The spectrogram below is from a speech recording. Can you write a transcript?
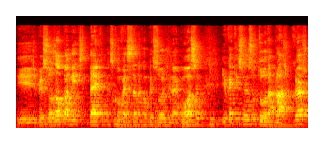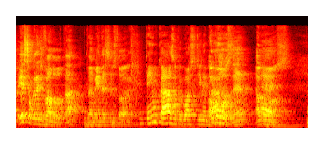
e de pessoas altamente técnicas conversando com pessoas de negócio e o que é que isso resultou na prática. Porque eu acho, esse é o grande valor, tá? Também dessa história. Tem um caso que eu gosto de lembrar. Alguns, né? Alguns. É,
